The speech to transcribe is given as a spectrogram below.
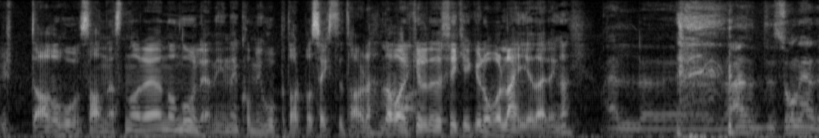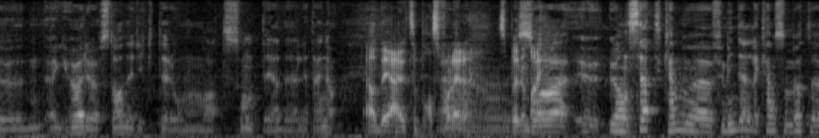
ut av hovedstaden nesten når, eh, når nordlendingene kom i hopetall på 60-tallet. Da var ikke, dere fikk ikke lov å leie der engang. eller, eh, nei, sånn er det jo. Jeg hører jo stadig rykter om at sånt er det litt ennå. Ja, det er jo til pass for dere, spør du meg. Så uansett hvem, for min del, hvem som møter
